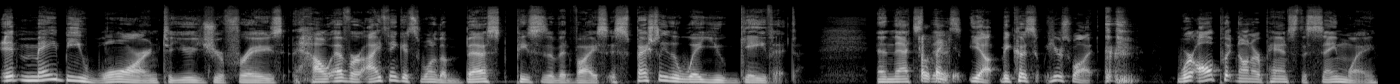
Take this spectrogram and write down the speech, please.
it may be worn to use your phrase. However, I think it's one of the best pieces of advice, especially the way you gave it. And that's oh, thank you. Yeah, because here's why. We're all putting on our pants the same way.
